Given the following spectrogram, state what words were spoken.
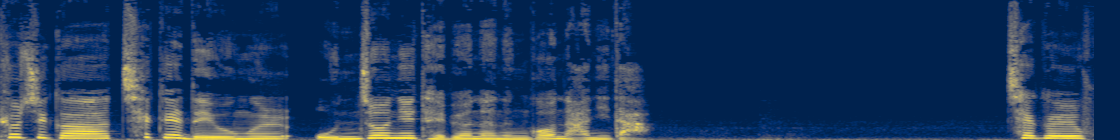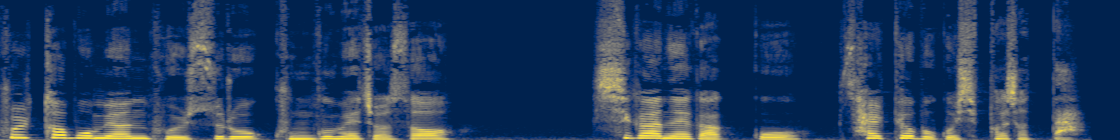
표지가 책의 내용을 온전히 대변하는 건 아니다. 책을 훑어보면 볼수록 궁금해져서 시간을 갖고 살펴보고 싶어졌다.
